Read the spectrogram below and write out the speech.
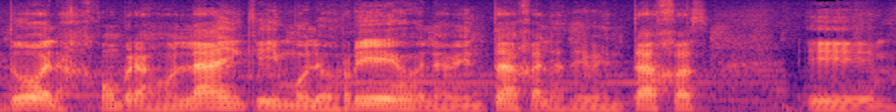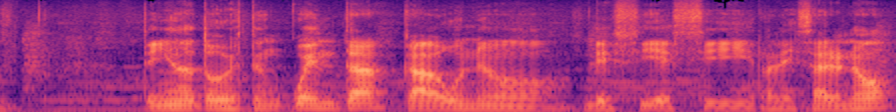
todas las compras online, que vimos los riesgos, las ventajas, las desventajas. Eh, teniendo todo esto en cuenta, cada uno decide si realizar o no.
